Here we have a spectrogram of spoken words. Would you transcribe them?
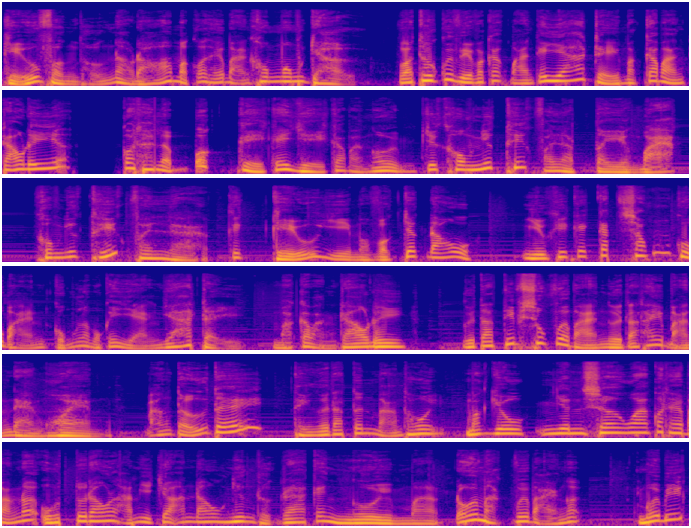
kiểu phần thưởng nào đó mà có thể bạn không mong chờ. Và thưa quý vị và các bạn, cái giá trị mà các bạn trao đi á, có thể là bất kỳ cái gì các bạn ơi, chứ không nhất thiết phải là tiền bạc, không nhất thiết phải là cái kiểu gì mà vật chất đâu. Nhiều khi cái cách sống của bạn cũng là một cái dạng giá trị mà các bạn trao đi. Người ta tiếp xúc với bạn, người ta thấy bạn đàng hoàng bạn tử tế, thì người ta tin bạn thôi. Mặc dù nhìn sơ qua có thể bạn nói, ủa, tôi đâu làm gì cho anh đâu. Nhưng thực ra cái người mà đối mặt với bạn á, mới biết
